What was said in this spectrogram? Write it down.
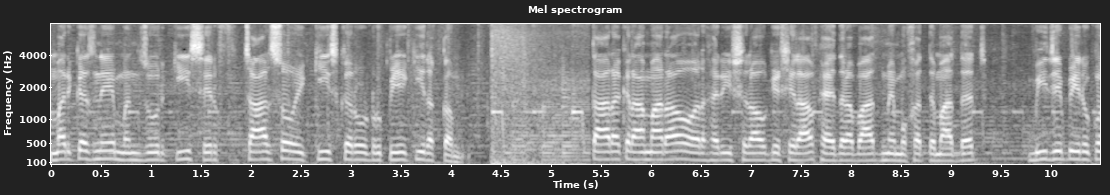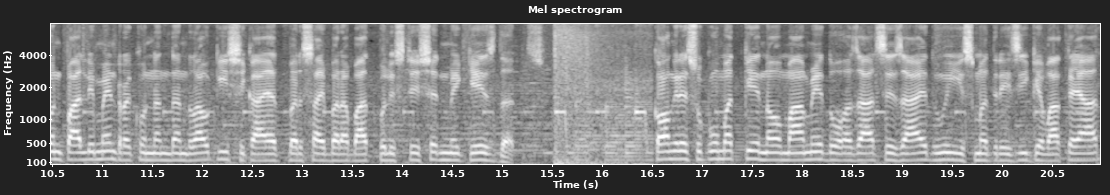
मरकज़ ने मंजूर की सिर्फ़ 421 करोड़ रुपए की रकम। तारक रामाराव और हरीश राव के खिलाफ हैदराबाद में मुकदमा दर्ज। बीजेपी रुकन पार्लियामेंट रघुनंदन राव की शिकायत पर साइबराबाद पुलिस स्टेशन में केस दर्ज। कांग्रेस हुकूमत के नौ माह में 2000 से जायद हुई इसमत रेजी के वाकयात।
